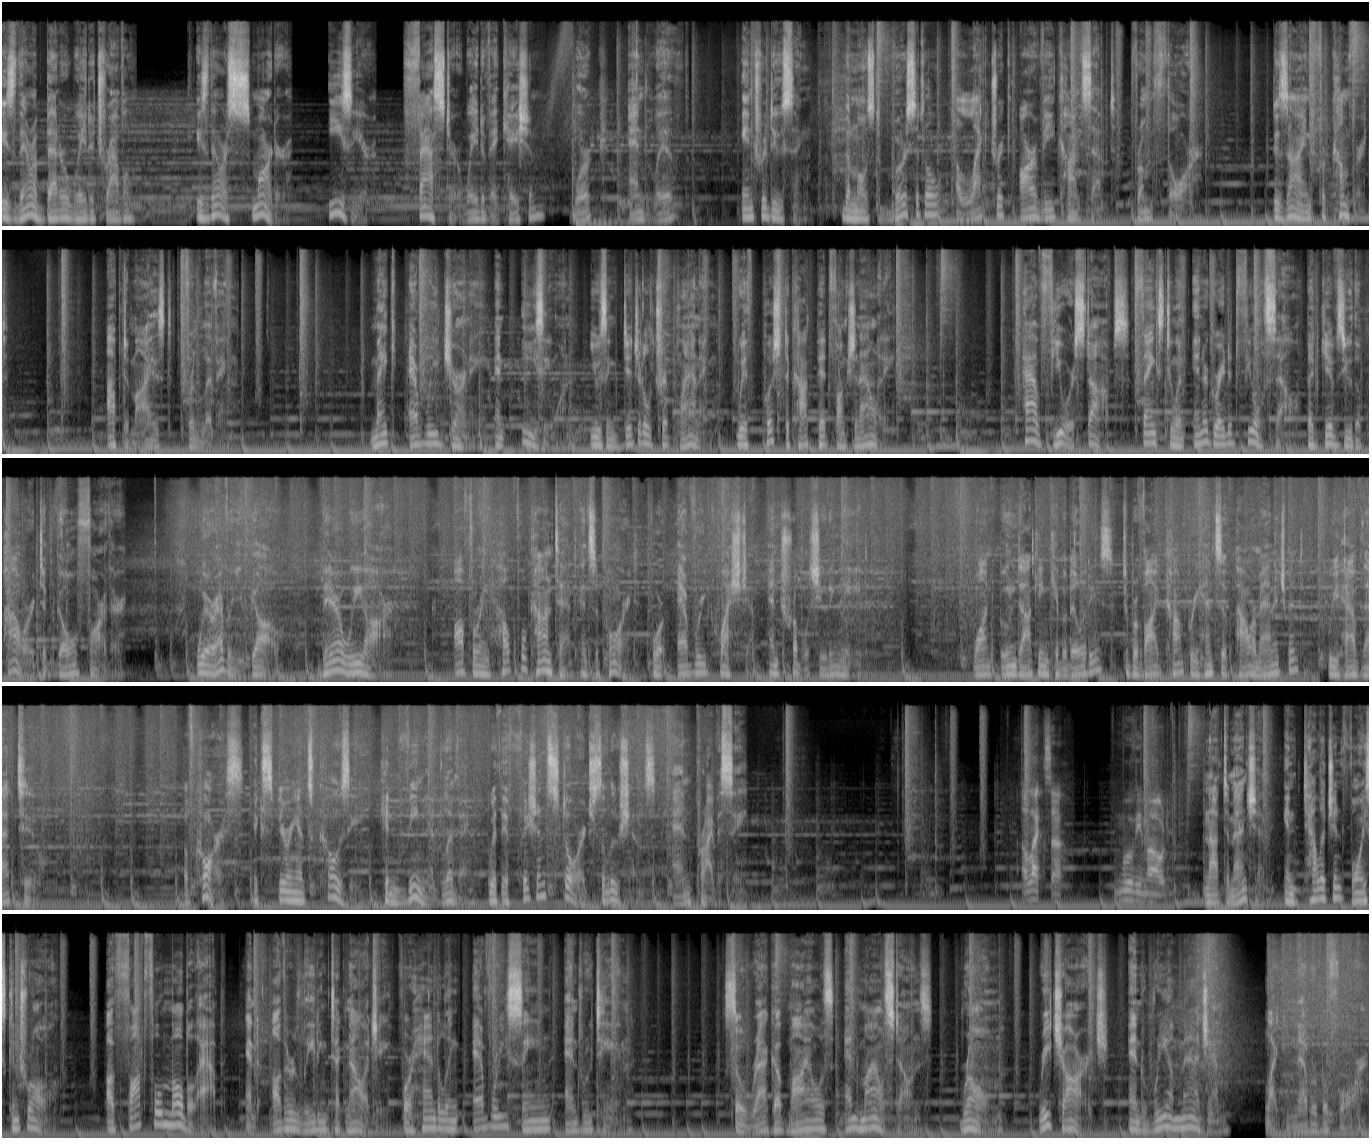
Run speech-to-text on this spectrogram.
Is there a better way to travel? Is there a smarter, easier, faster way to vacation, work, and live? Introducing the most versatile electric RV concept from Thor. Designed for comfort, optimized for living. Make every journey an easy one using digital trip planning with push-to-cockpit functionality. Have fewer stops thanks to an integrated fuel cell that gives you the power to go farther. Wherever you go, there we are, offering helpful content and support for every question and troubleshooting need. Want boondocking capabilities to provide comprehensive power management? We have that too. Of course, experience cozy, convenient living with efficient storage solutions and privacy. Alexa, movie mode. Not to mention intelligent voice control, a thoughtful mobile app, and other leading technology for handling every scene and routine. So rack up miles and milestones, roam, recharge, and reimagine like never before.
